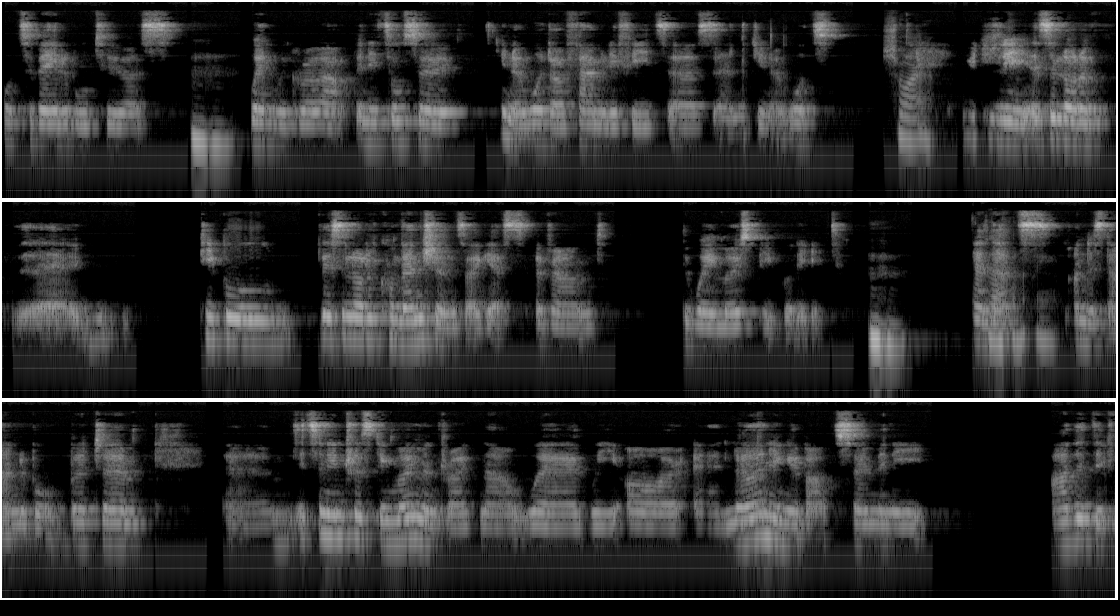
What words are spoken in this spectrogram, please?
what's available to us mm-hmm. when we grow up and it's also you know what our family feeds us and you know what's sure usually it's a lot of uh, people there's a lot of conventions i guess around the way most people eat mm-hmm. and Definitely. that's understandable but um, um, it's an interesting moment right now where we are uh, learning about so many other diff-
